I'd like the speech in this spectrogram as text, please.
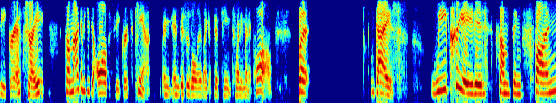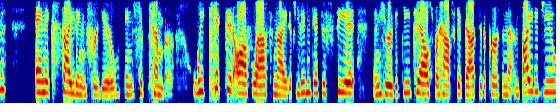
secrets, right? So I'm not going to give you all the secrets. Can't. And, and this is only like a 15, 20 minute call. But guys, we created something fun and exciting for you in September. We kicked it off last night. If you didn't get to see it and hear the details, perhaps get back to the person that invited you.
